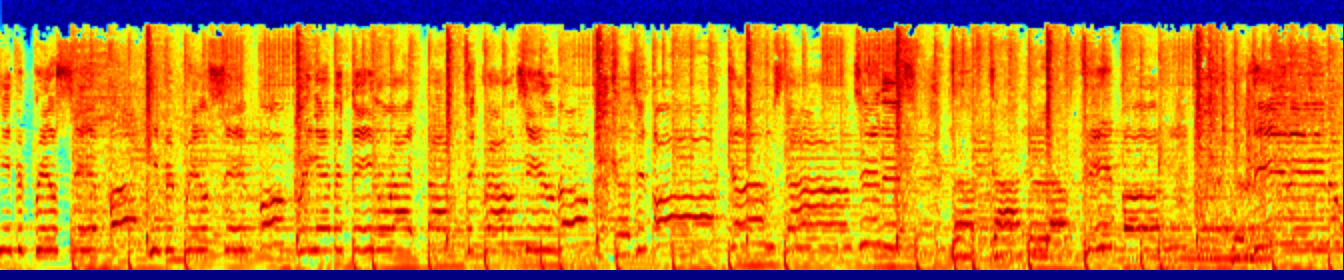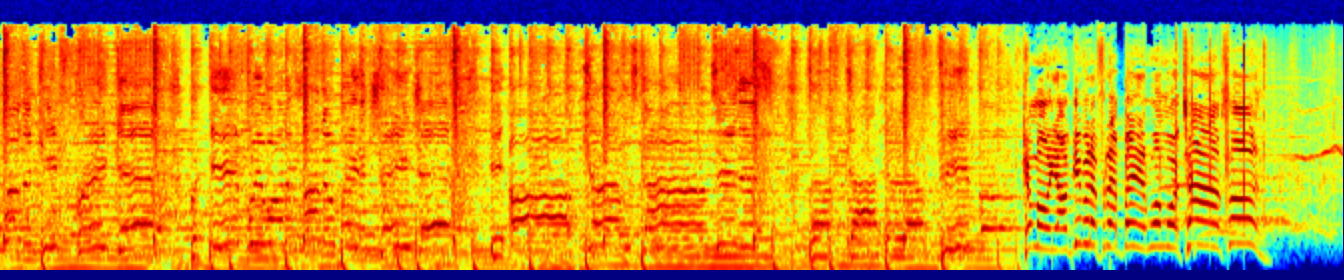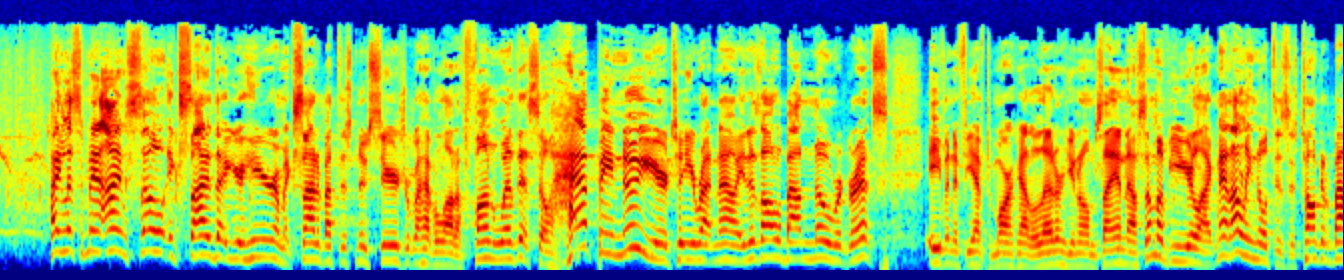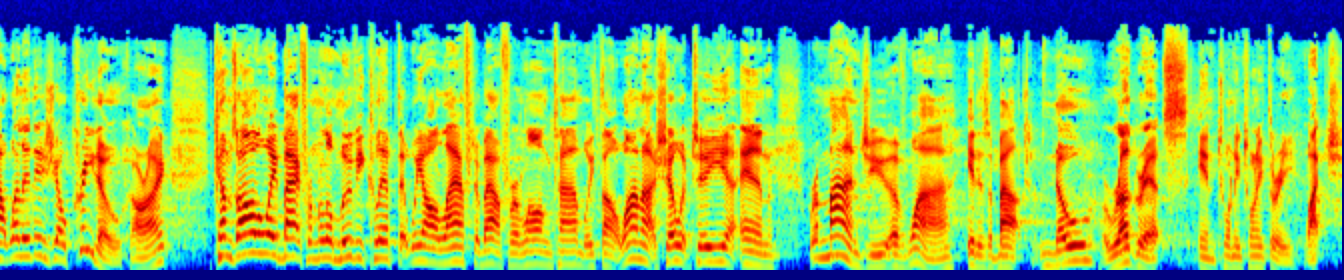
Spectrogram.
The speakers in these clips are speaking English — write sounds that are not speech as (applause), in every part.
Keep it real simple, Hey, listen, man, I am so excited that you're here. I'm excited about this new series. We're going to have a lot of fun with it. So, Happy New Year to you right now. It is all about no regrets, even if you have to mark out a letter, you know what I'm saying? Now, some of you, you're like, man, I don't even know what this is talking about. Well, it is your credo, all right? Comes all the way back from a little movie clip that we all laughed about for a long time. We thought, why not show it to you and remind you of why it is about no regrets in 2023. Watch.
